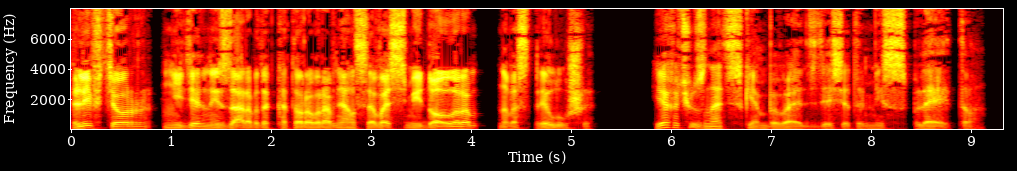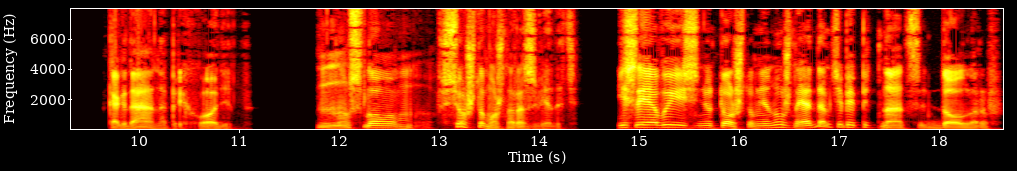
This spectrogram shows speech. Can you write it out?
Лифтер, недельный заработок которого равнялся восьми долларам, навострил уши. Я хочу знать, с кем бывает здесь эта мисс Плейтон, когда она приходит. Ну, словом, все, что можно разведать. Если я выясню то, что мне нужно, я отдам тебе пятнадцать долларов.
